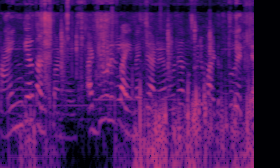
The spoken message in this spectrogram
ഭയങ്കര തണുപ്പാണ് ഗൈസ് അടിപൊളി ക്ലൈമറ്റ് ആണ് അതുകൊണ്ട് നമുക്കൊരു മടുപ്പ് വരില്ല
